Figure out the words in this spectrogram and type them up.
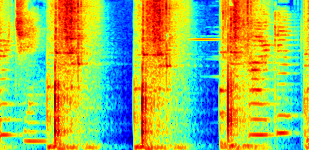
Searching. Target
